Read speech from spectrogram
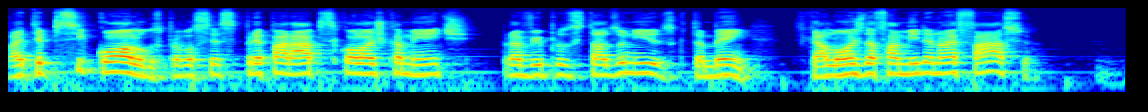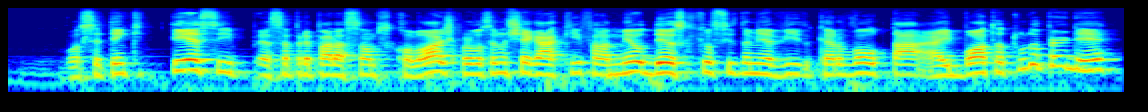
Vai ter psicólogos para você se preparar psicologicamente para vir para os Estados Unidos, que também ficar longe da família não é fácil. Você tem que ter esse, essa preparação psicológica para você não chegar aqui e falar: Meu Deus, o que eu fiz da minha vida? Quero voltar. Aí bota tudo a perder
